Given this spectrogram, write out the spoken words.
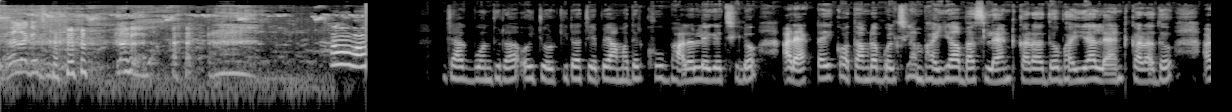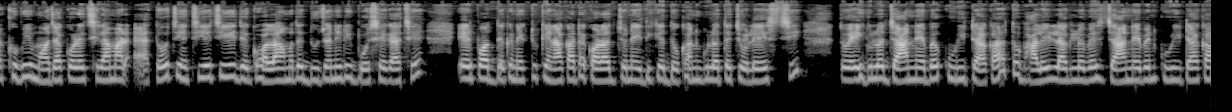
ভালো লাগেছে যাক বন্ধুরা, ওই চরকিটা চেপে আমাদের খুব ভালো লেগেছিল। আর একটাই কথা আমরা বলছিলাম, ভাইয়া, বাস ল্যান্ড করা দো, ভাইয়া ল্যান্ড করা দো? আর খুবই মজা করেছিলাম। আর এত চেঁচিয়েছি যে গলা আমাদের দুজনেরই বসে গেছে। এরপর দেখুন একটু কেনাকাটা করার জন্য এদিকে দোকানগুলোতে চলে এসেছি। তো এইগুলো যা নেবে কুড়ি টাকা, তো ভালোই লাগল। বেশ, যা নেবেন কুড়ি টাকা,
